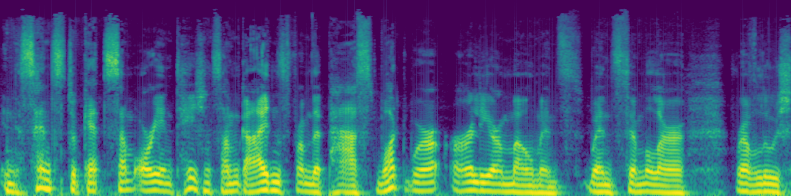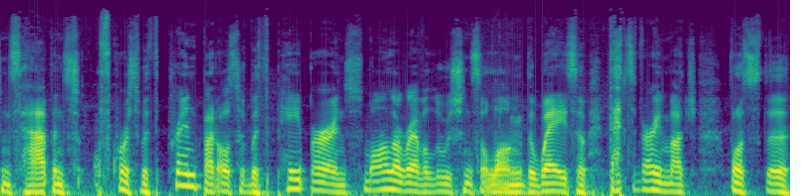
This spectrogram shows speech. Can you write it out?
in a sense to get some orientation some guidance from the past. What were earlier moments when similar revolutions happened? Of course with print but also with paper and smaller revolutions along the way. So that's very much was the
